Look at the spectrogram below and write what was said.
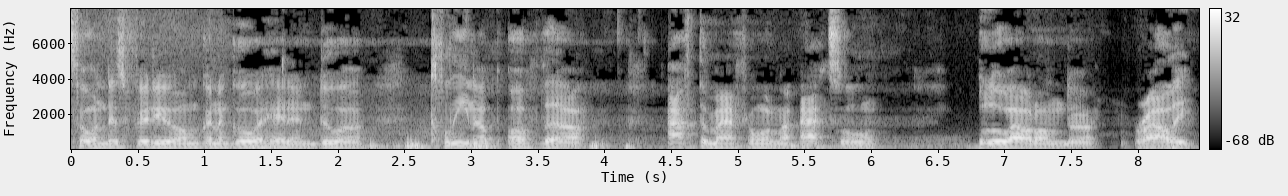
So in this video, I'm gonna go ahead and do a cleanup of the aftermath from when my axle blew out on the rally.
